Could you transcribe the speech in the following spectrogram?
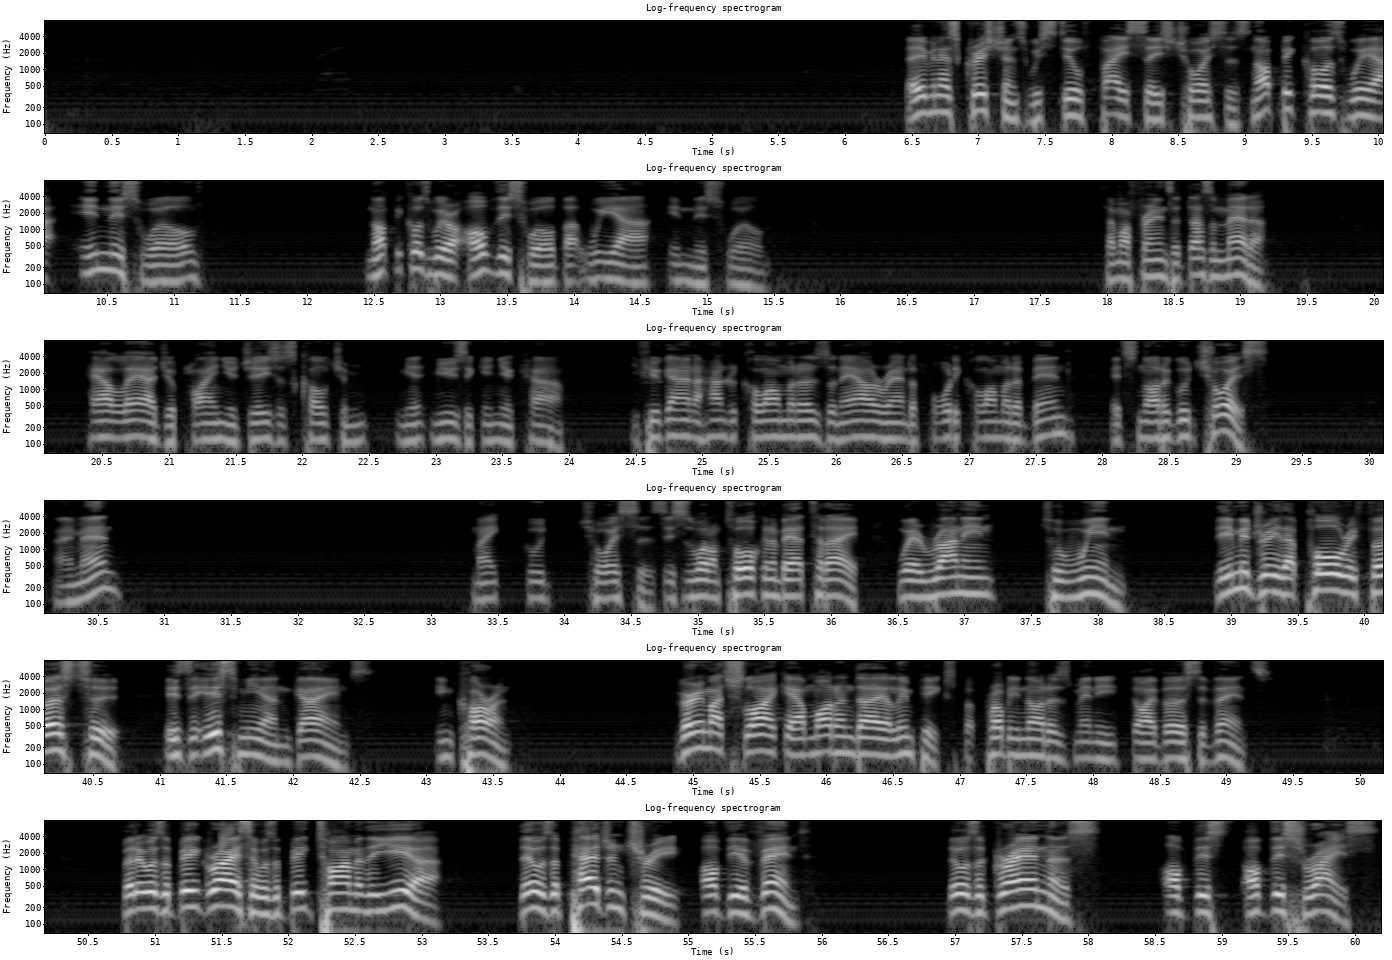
Even as Christians, we still face these choices, not because we are in this world, not because we are of this world, but we are in this world. So, my friends, it doesn't matter how loud you're playing your Jesus culture m- music in your car. If you're going 100 kilometers an hour around a 40 kilometer bend, it's not a good choice. Amen? Make good choices. This is what I'm talking about today. We're running to win. The imagery that Paul refers to is the Isthmian Games in Corinth. Very much like our modern day Olympics, but probably not as many diverse events. But it was a big race. It was a big time of the year. There was a pageantry of the event. There was a grandness of this, of this race.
